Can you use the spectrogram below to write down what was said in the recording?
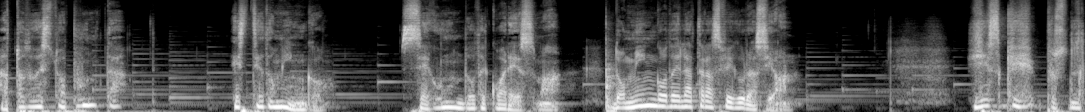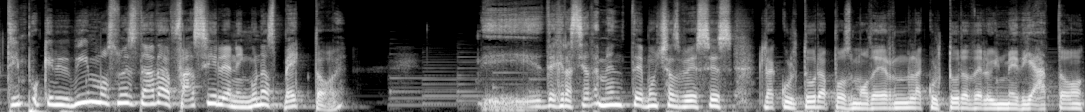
A todo esto apunta este domingo, segundo de Cuaresma, domingo de la transfiguración. Y es que pues, el tiempo que vivimos no es nada fácil en ningún aspecto. ¿eh? Y desgraciadamente muchas veces la cultura posmoderna, la cultura de lo inmediato,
